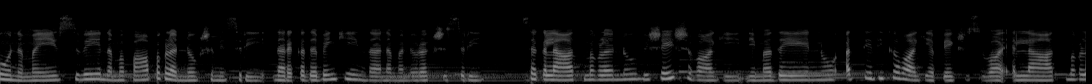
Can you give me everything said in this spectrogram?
ಓ ನಮ್ಮ ಯೇಸುವೆ, ನಮ್ಮ ಪಾಪಗಳನ್ನು ಕ್ಷಮಿಸಿರಿ, ನರಕದ ಬೆಂಕಿಯಿಂದ ನಮ್ಮನ್ನು ರಕ್ಷಿಸಿರಿ. ಸಕಲ ಆತ್ಮಗಳನ್ನು ವಿಶೇಷವಾಗಿ ನಿಮ್ಮ ದಯೆಯನ್ನು ಅತ್ಯಧಿಕವಾಗಿ ಅಪೇಕ್ಷಿಸುವ ಎಲ್ಲ ಆತ್ಮಗಳ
